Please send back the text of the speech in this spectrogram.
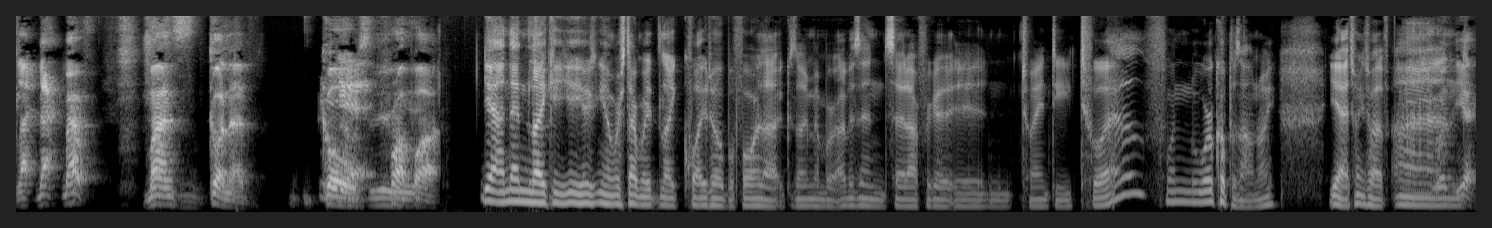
like that, bruv, man's gonna go Yeah. proper. Yeah, and then like you, you know we're starting with like Kwaito before that because I remember I was in South Africa in 2012 when the World Cup was on, right? Yeah, 2012. Well, yeah,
